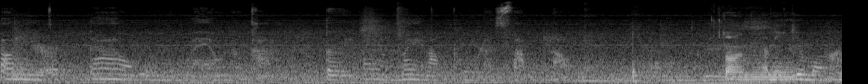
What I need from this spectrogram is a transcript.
ตอนนี้จะเก้าโมงแล้วนะคะ เตยก็ยังไม่รับโทรศัพท์เรา ตอนอันนี้นี้กี่โมงอะ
